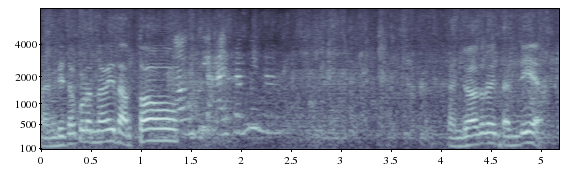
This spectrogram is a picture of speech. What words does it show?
थंडीचा कुठं नळी धरतो थंडी वाजत थंडी आहे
